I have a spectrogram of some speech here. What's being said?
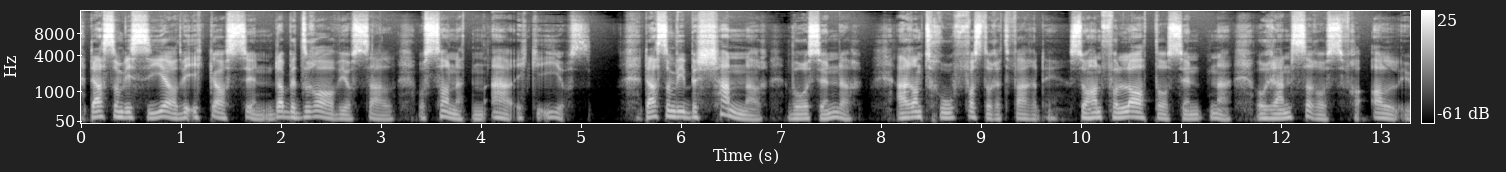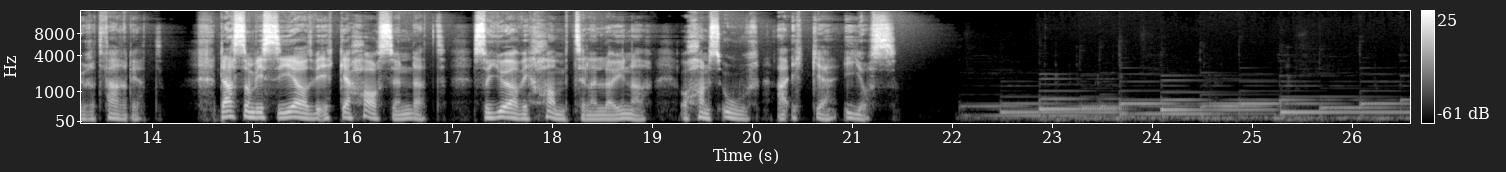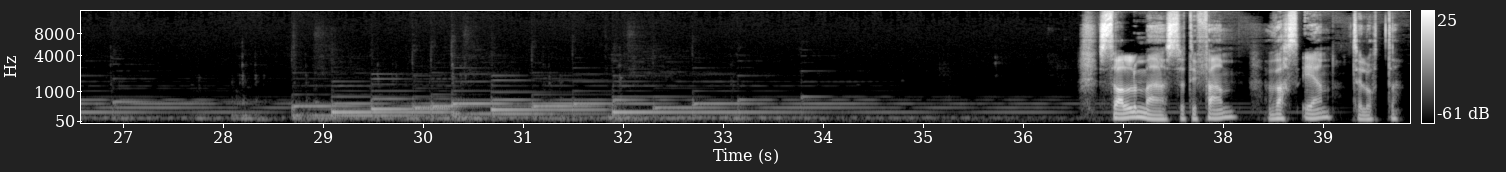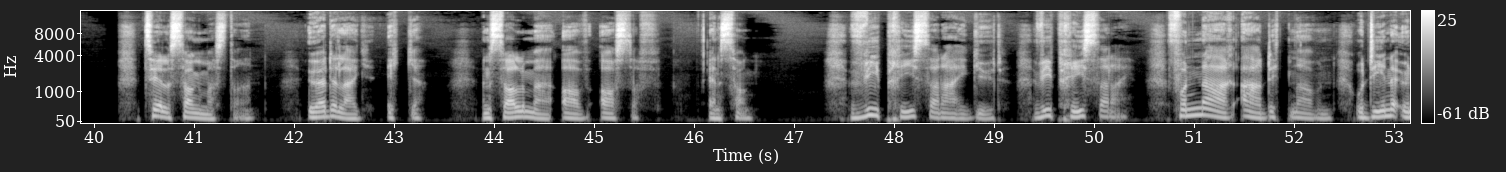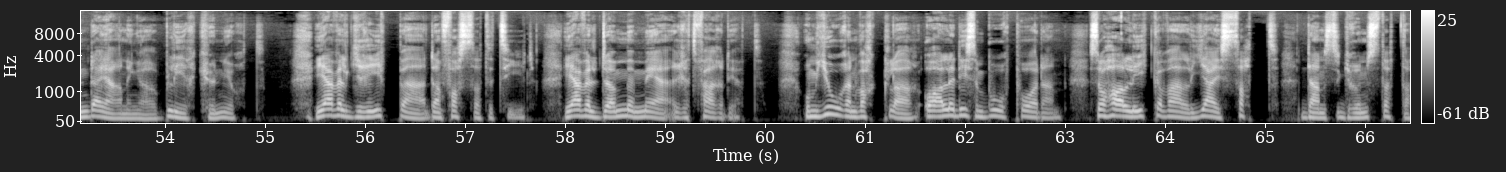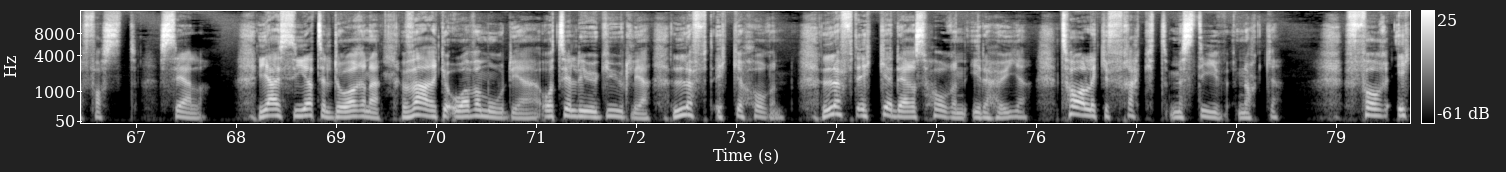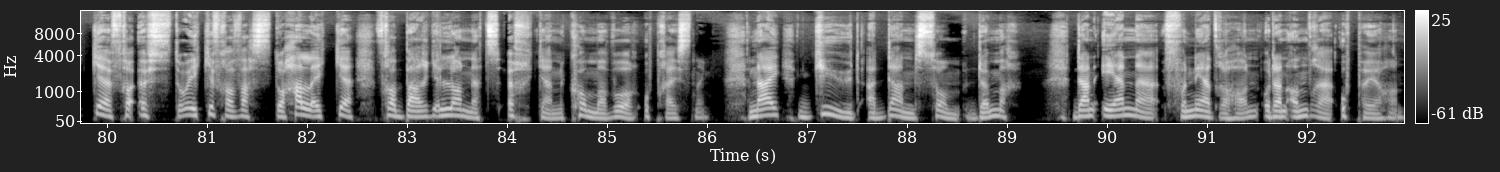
Dersom vi sier at vi ikke har synd, da bedrar vi oss selv, og sannheten er ikke i oss. Dersom vi bekjenner våre synder, er Han trofast og rettferdig, så Han forlater oss syndene og renser oss fra all urettferdighet. Dersom vi sier at vi ikke har syndet, så gjør vi ham til en løgner, og hans ord er ikke i oss. Salme 75, vers 1 8 Til sangmesteren, ødelegg ikke en salme av Asaf, en sang. Vi priser deg, Gud, vi priser deg, for nær er ditt navn, og dine undergjerninger blir kunngjort. Jeg vil gripe den fastsatte tid, jeg vil dømme med rettferdighet. Om jorden vakler og alle de som bor på den, så har likevel jeg satt dens grunnstøtter fast, Sela. Jeg sier til dårene, vær ikke overmodige, og til de ugudelige, løft ikke horn, løft ikke deres horn i det høye, tal ikke frekt med stiv nakke. For ikke fra øst og ikke fra vest og heller ikke fra berglandets ørken kommer vår oppreisning. Nei, Gud er den som dømmer. Den ene fornedrer han, og den andre opphøyer han.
